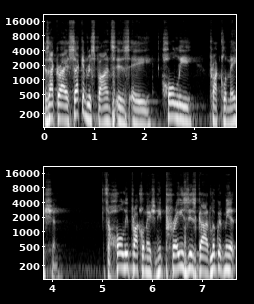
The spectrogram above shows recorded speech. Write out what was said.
Zechariah's second response is a holy proclamation. It's a holy proclamation. He praises God. Look with me at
